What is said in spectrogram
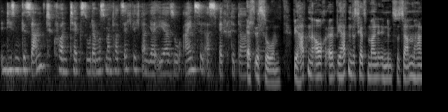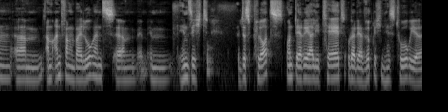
in diesem Gesamtkontext so, da muss man tatsächlich dann ja eher so Einzelaspekte darstellen. Es ist so. Wir hatten auch, äh, wir hatten das jetzt mal in dem Zusammenhang ähm, am Anfang bei Lorenz ähm, ähm, im Hinsicht des Plots und der Realität oder der wirklichen Historie.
